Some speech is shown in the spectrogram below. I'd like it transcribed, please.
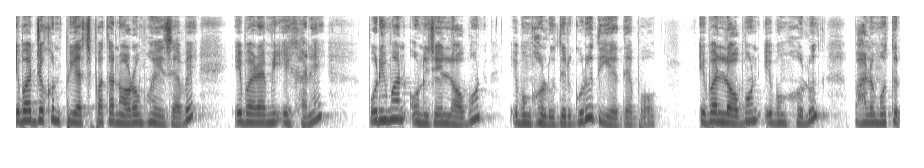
এবার যখন পেঁয়াজ পাতা নরম হয়ে যাবে, এবার আমি এখানে পরিমাণ অনুযায়ী লবণ এবং হলুদের গুঁড়ো দিয়ে দেব। এবার লবণ এবং হলুদ ভালো মতন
